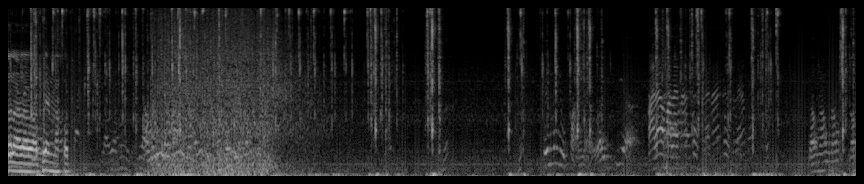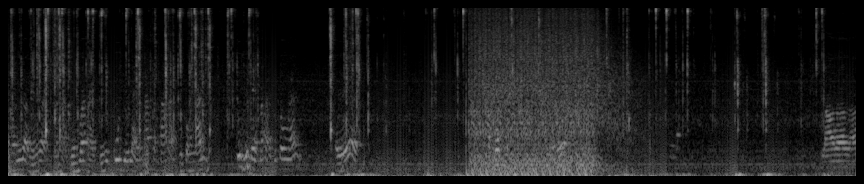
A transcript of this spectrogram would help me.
อนมาครบ เฮ้ยมันอยู่ฝั่งไหนวะไอ้เหี้ย มาแล้วมาแล้วนะผมแล้วนะผมแล้ว น้องน้องน้องน้องนี่ก่อนนี่ก่อนมาหากูมาหากูกูอยู่ไหนมามาหากูตรงนั้นกูอยู่ไหนมาหากูตรงนั้น เออรอรอรอ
